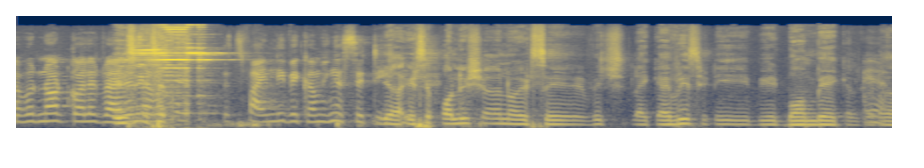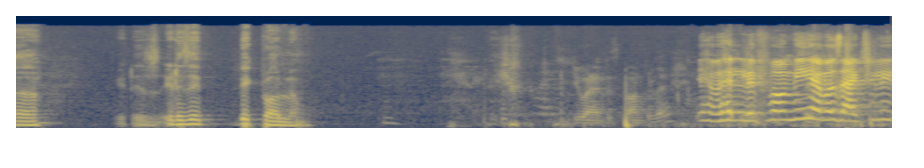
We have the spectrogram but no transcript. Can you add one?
I would not call it virus. It's- I it's would say it's finally becoming a city. yeah it's a pollution or it's a which like every city be it bombay calcutta it is it is a big problem Do you want to respond to that? Yeah, well, for me, I was actually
